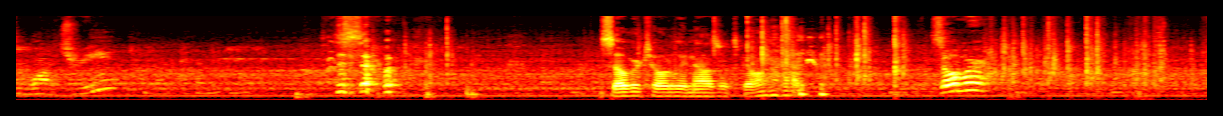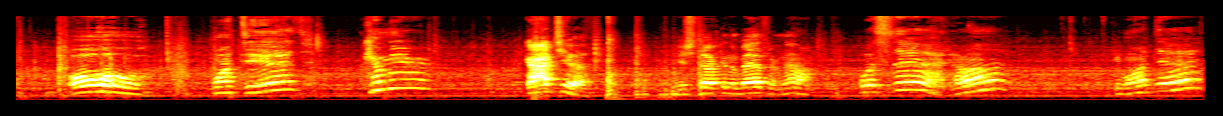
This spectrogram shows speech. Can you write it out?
Does it want a treat? so, Sober totally knows what's going on. Sober? Oh, want dad? Come here. Gotcha. You're stuck in the bathroom now. What's that, huh? You want that?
